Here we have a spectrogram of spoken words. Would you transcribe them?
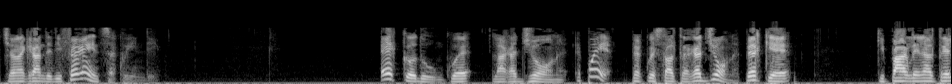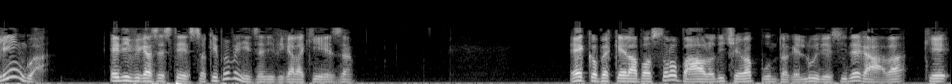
C'è una grande differenza quindi. Ecco dunque la ragione. E poi per quest'altra ragione, perché chi parla in altre lingue edifica se stesso, chi profetizza edifica la Chiesa. Ecco perché l'Apostolo Paolo diceva appunto che lui desiderava che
